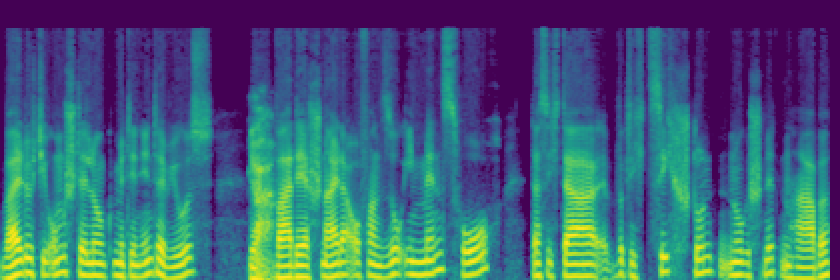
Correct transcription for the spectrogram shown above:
weil durch die Umstellung mit den Interviews ja. war der Schneideraufwand so immens hoch, dass ich da wirklich zig Stunden nur geschnitten habe.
